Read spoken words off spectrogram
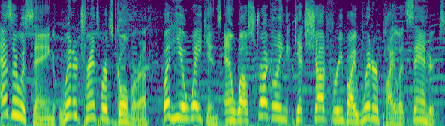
As I was saying, WINR transports Gomora, but he awakens and while struggling gets shot free by WINR pilot Sanders.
